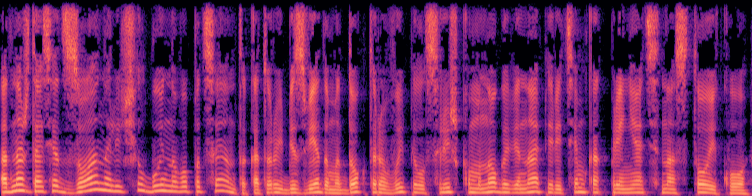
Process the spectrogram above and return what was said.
Однажды отец Зоана лечил буйного пациента, который без ведома доктора выпил слишком много вина перед тем, как принять настойку.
